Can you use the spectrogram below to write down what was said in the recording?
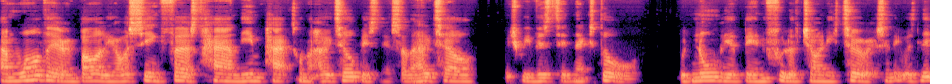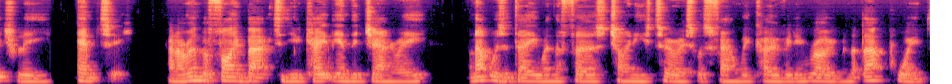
And while there in Bali, I was seeing firsthand the impact on the hotel business. So the hotel which we visited next door would normally have been full of Chinese tourists, and it was literally empty. And I remember flying back to the UK at the end of January, and that was a day when the first Chinese tourist was found with COVID in Rome. And at that point,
